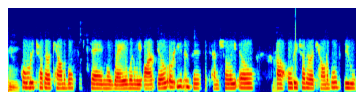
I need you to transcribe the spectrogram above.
Mm. Hold each other accountable for staying away when we are ill or even potentially ill. Right. Uh, hold each other accountable to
